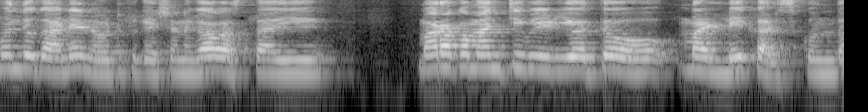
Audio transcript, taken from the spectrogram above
ముందుగానే నోటిఫికేషన్గా వస్తాయి. మరొక మంచి వీడియోతో మళ్ళీ కలుసుకుందాం.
